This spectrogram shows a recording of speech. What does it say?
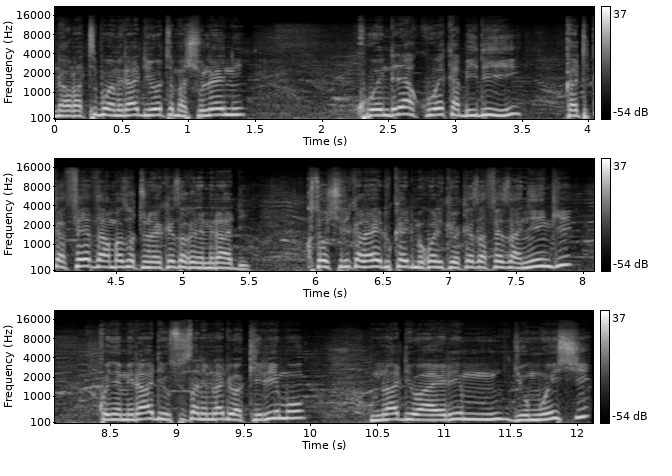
na waratibu wa miradi yote mashuleni kuendelea kuweka bidii katika fedha ambazo tunawekeza kwenye miradi, kwa sababu shirika la Educaid limekuwa likiwekeza fedha nyingi kwenye miradi, hususan mradi wa kilimo, mradi wa elimu jumuishi,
